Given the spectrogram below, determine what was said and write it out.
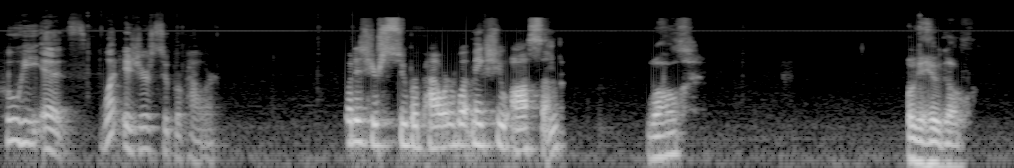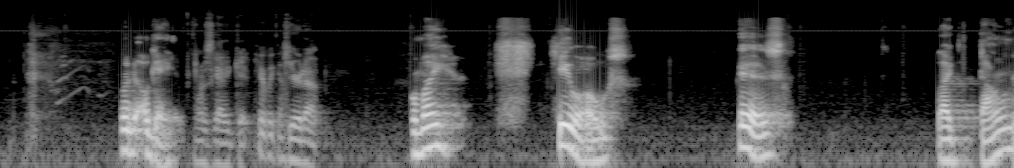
who he is? What is your superpower? What is your superpower? What makes you awesome? Well, okay, here we go. Okay, I Always got to get Here we go. geared up. Well, my heroes is like Down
